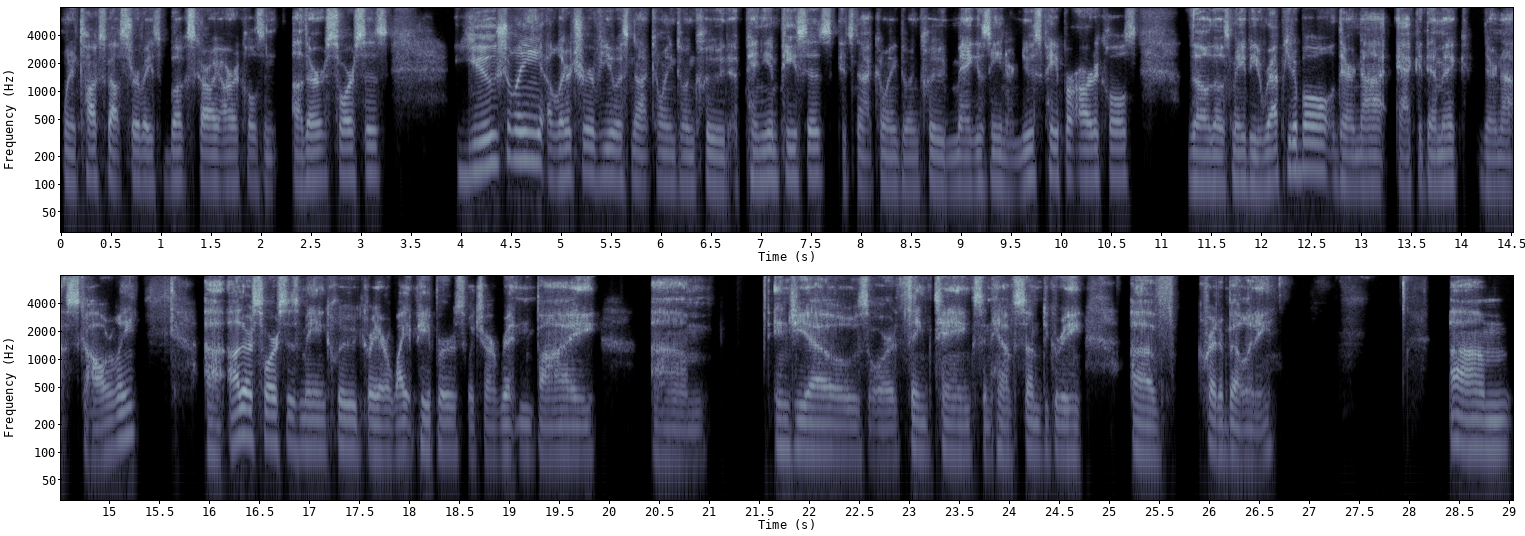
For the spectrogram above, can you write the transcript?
when it talks about surveys, books, scholarly articles, and other sources. Usually a literature review is not going to include opinion pieces. It's not going to include magazine or newspaper articles, though those may be reputable. They're not academic. They're not scholarly. Uh, other sources may include gray or white papers, which are written by um, NGOs or think tanks and have some degree of credibility. Um,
